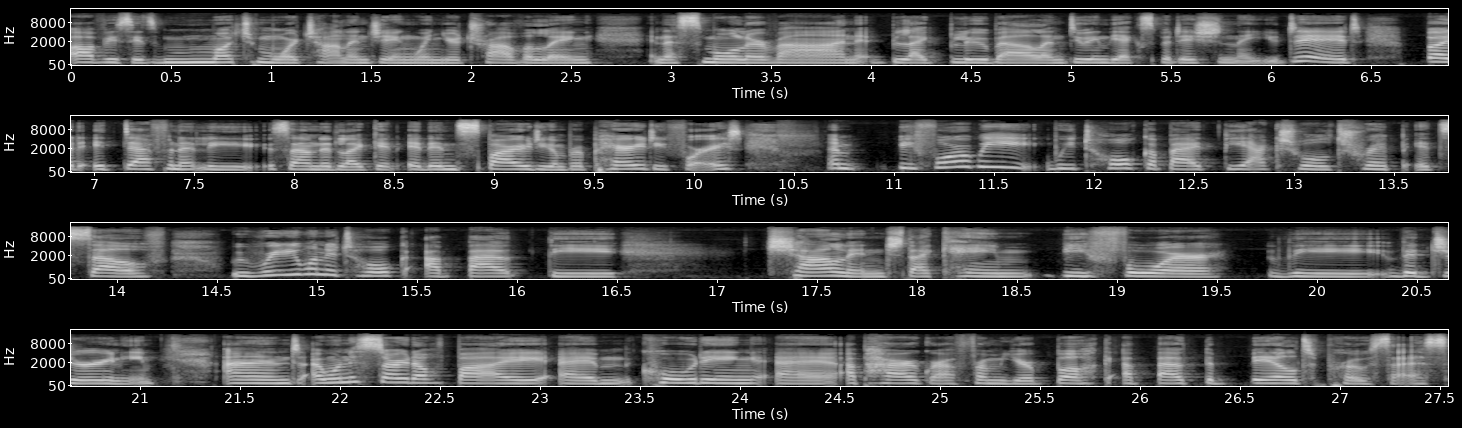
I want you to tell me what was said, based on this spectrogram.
obviously it's much more challenging when you're traveling in a smaller van like BlueBelle and doing the expedition that you did but it definitely sounded like it, it inspired you and prepared you for it. And before we we talk about the actual trip itself we really want to talk about the challenge that came before the the journey. And i want to start off by um, quoting uh, a paragraph from your book about the build process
